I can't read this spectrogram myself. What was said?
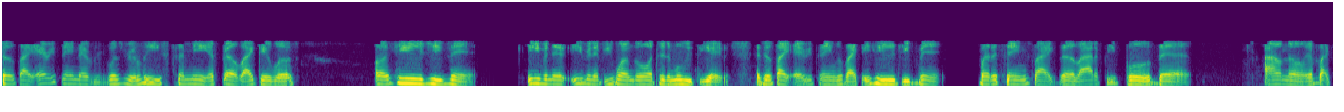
So it's like everything that was released to me, it felt like it was a huge event. Even if even if you weren't going to the movie theater, it's just like everything was like a huge event. But it seems like that a lot of people that I don't know if like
